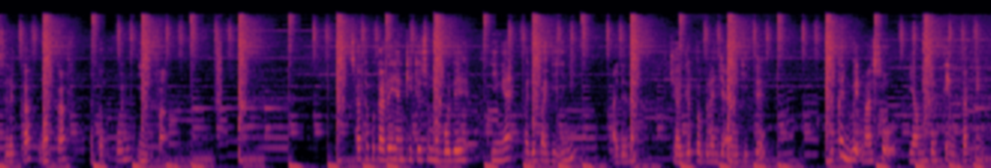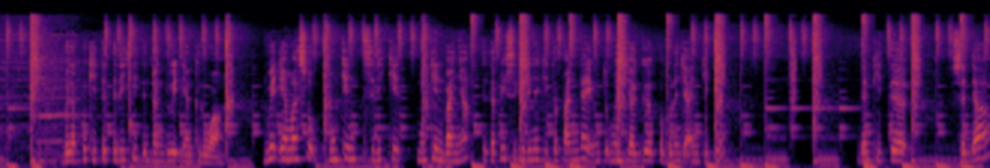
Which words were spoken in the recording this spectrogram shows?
sedekah, wakaf ataupun infak. Satu perkara yang kita semua boleh ingat pada pagi ini adalah jaga perbelanjaan kita. Bukan duit masuk yang penting tapi berapa kita teliti tentang duit yang keluar duit yang masuk mungkin sedikit, mungkin banyak tetapi sekiranya kita pandai untuk menjaga perbelanjaan kita dan kita sedar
